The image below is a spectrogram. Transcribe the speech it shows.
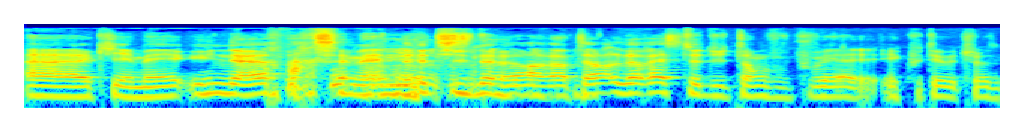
euh, qui émet une heure par semaine de 19h à 20h. Le reste du temps, vous pouvez écouter autre chose.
